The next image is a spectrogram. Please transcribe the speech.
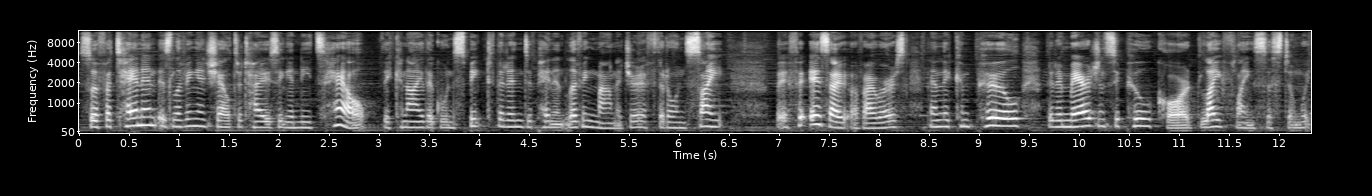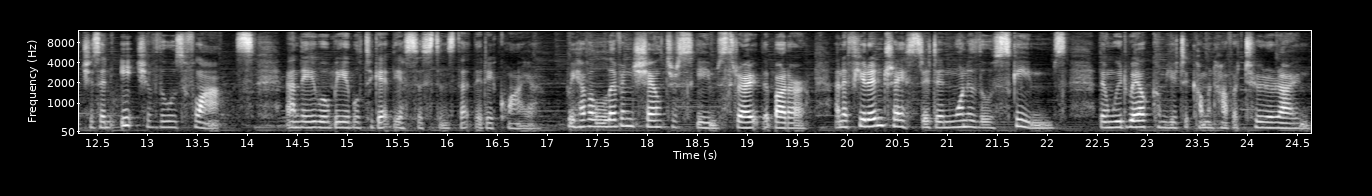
So if a tenant is living in sheltered housing and needs help, they can either go and speak to their independent living manager if they're on site, but if it is out of hours, then they can pull their emergency pull cord lifeline system, which is in each of those flats, and they will be able to get the assistance that they require. We have 11 shelter schemes throughout the borough and if you're interested in one of those schemes then we'd welcome you to come and have a tour around.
